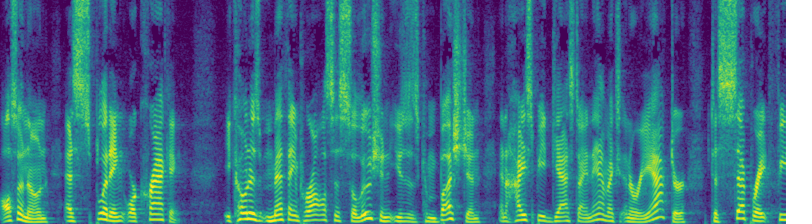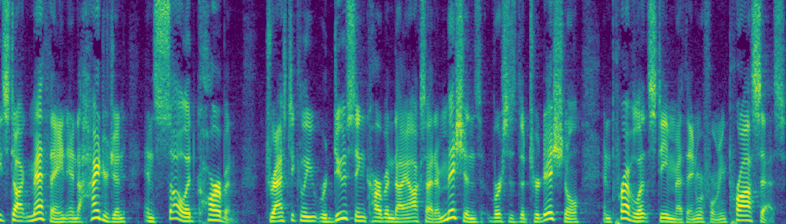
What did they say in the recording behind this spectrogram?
also known as splitting or cracking. Ekona's methane pyrolysis solution uses combustion and high speed gas dynamics in a reactor to separate feedstock methane into hydrogen and solid carbon, drastically reducing carbon dioxide emissions versus the traditional and prevalent steam methane reforming process.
